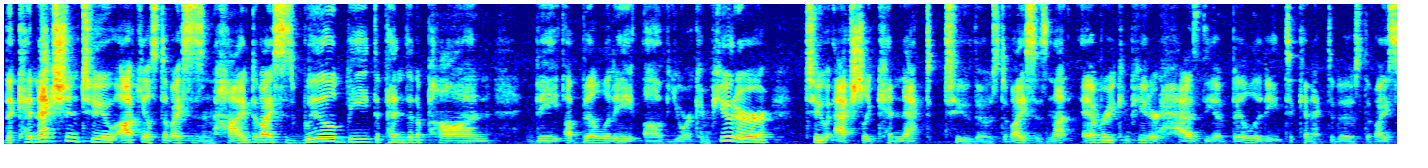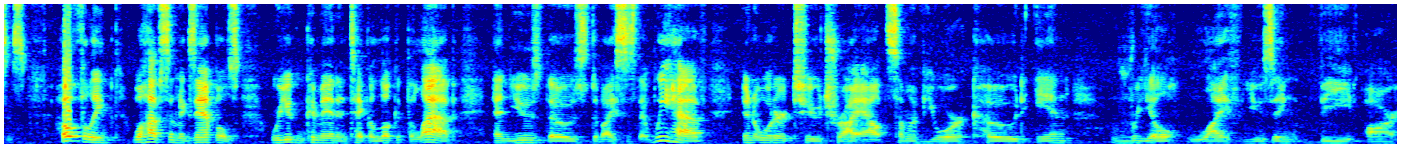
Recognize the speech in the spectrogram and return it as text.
The connection to Oculus devices and Vive devices will be dependent upon the ability of your computer to actually connect to those devices. Not every computer has the ability to connect to those devices. Hopefully, we'll have some examples where you can come in and take a look at the lab and use those devices that we have in order to try out some of your code in real life using VR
